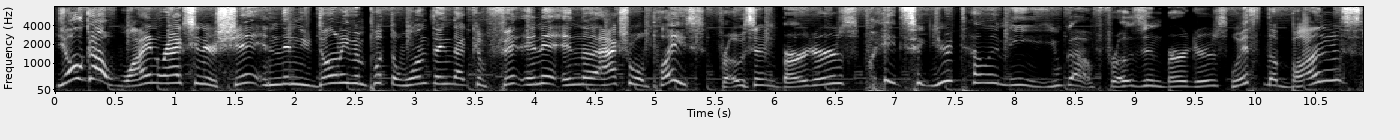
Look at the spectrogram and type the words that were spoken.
Y'all got wine racks in your shit and then you don't even put the one thing that could fit in it in the actual place. Frozen burgers? Wait, so you're telling me you got frozen burgers with the buns?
